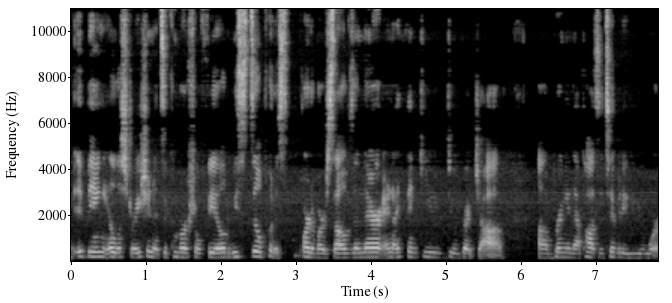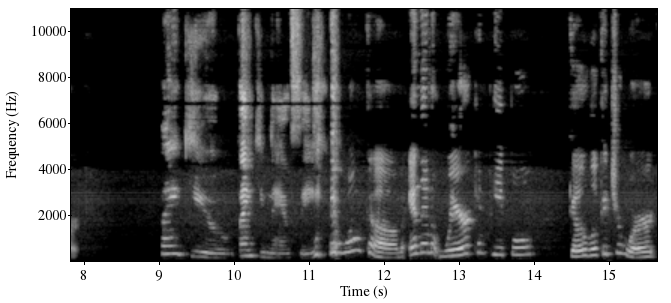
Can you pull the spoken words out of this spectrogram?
it being illustration it's a commercial field we still put a part of ourselves in there and i think you do a great job um, bringing that positivity to your work thank you thank you nancy you're welcome and then where can people go look at your work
